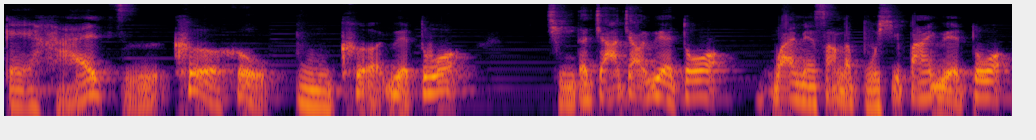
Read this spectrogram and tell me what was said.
给孩子课后补课越多，请的家教越多，外面上的补习班越多，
